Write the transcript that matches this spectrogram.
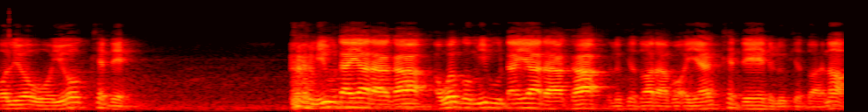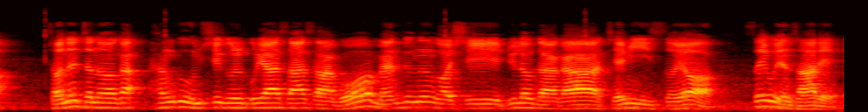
အော်လျောဝယုခက်တယ်မိဘူးတိုက်ရတာကအဝက်ကိုမိဘူးတိုက်ရတာကဒီလိုဖြစ်သွားတာပေါ့အယံခက်တယ်ဒီလိုဖြစ်သွားနော် 저는 전어가 한국 음식을 끓여 싸싸고 만드는 것이 빌로다가 재미있어 요. 세웬사 래.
